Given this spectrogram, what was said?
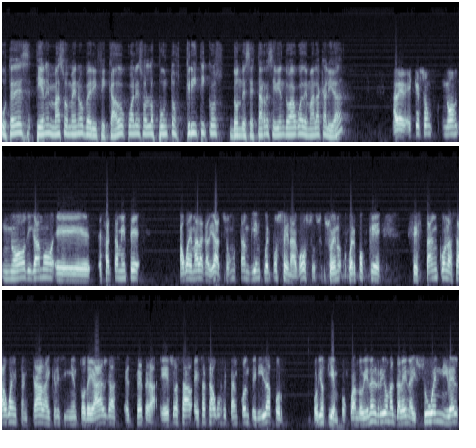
¿Ustedes tienen más o menos verificado cuáles son los puntos críticos donde se está recibiendo agua de mala calidad? A ver, es que son, no, no digamos eh, exactamente agua de mala calidad, son también cuerpos cenagosos, son cuerpos que se están con las aguas estancadas, hay crecimiento de algas, etcétera. Eso, esas aguas están contenidas por varios tiempos. Cuando viene el río Magdalena y sube el nivel,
